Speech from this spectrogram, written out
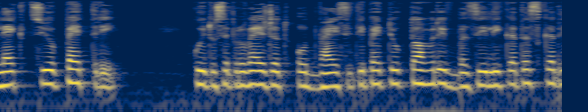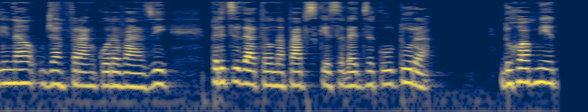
Лекцио Петри, които се провеждат от 25 октомври в базиликата с кардинал Джанфранко Равази, председател на Папския съвет за култура. Духовният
